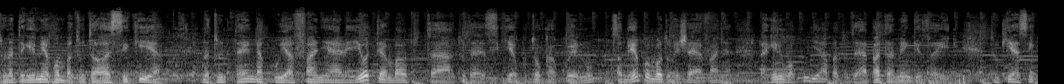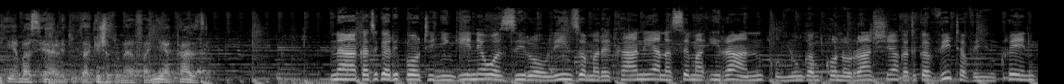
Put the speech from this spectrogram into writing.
Tunategemea kwamba tutawasikia na tutaenda kuyafanya yale yote ambayo tutayasikia tuta kutoka kwenu, kwa sababu yapo ambayo tumeshayafanya, lakini kwa kuja hapa tutayapata mengi zaidi. Tukiyasikia basi yale tutahakikisha tunayafanyia kazi. Na katika ripoti nyingine, waziri wa ulinzi wa Marekani anasema Iran kuiunga mkono Rusia katika vita vya Ukraine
